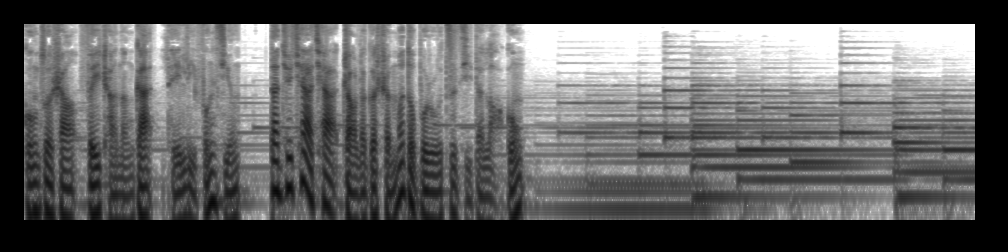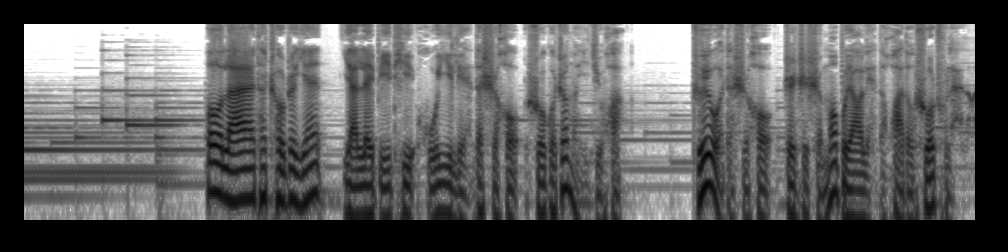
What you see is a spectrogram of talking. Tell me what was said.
工作上非常能干，雷厉风行，但却恰恰找了个什么都不如自己的老公。后来她抽着烟，眼泪鼻涕糊一脸的时候，说过这么一句话：“追我的时候，真是什么不要脸的话都说出来了。”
